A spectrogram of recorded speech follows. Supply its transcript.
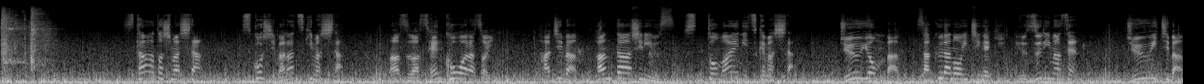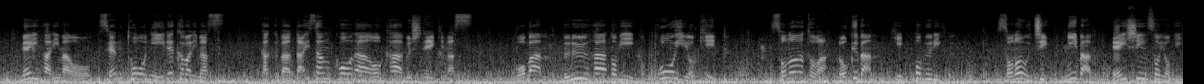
スタートしました。少しばらつきました。まずは先行争い。8番ハンターシリウス。すっと前につけました。14番桜の一撃。譲りません。11番メイハリマ王。先頭に入れ替わります。各馬第3コーナーをカーブしていきます。5番ブルーハートビート好位をキープ。その後は6番ヒッポグリフ。そのうち2番エイシンソヨギ。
